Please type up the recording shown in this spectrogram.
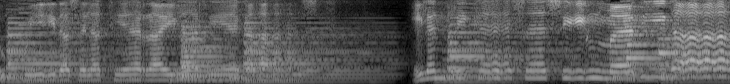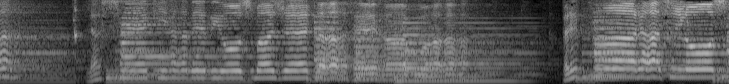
Tú cuidas de la tierra y la riegas y la enriquece sin medida. La sequía de Dios va llena de agua. Preparas los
